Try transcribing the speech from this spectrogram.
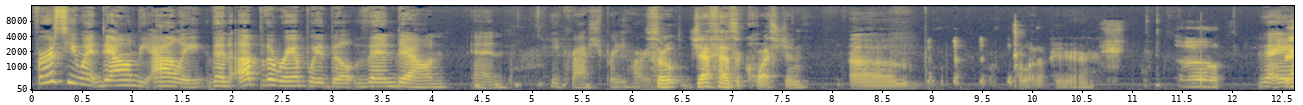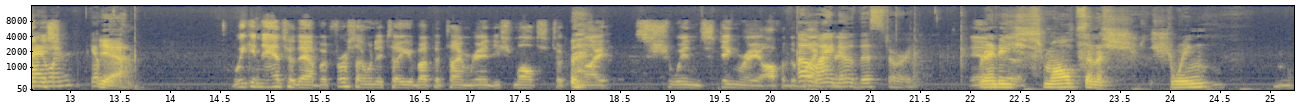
first he went down the alley, then up the ramp we had built, then down, and he crashed pretty hard. So Jeff has a question. Um, pull it up here. Oh, The AI Randy- one? Yep. Yeah. we can answer that, but first I want to tell you about the time Randy Schmaltz took my Schwinn Stingray off of the bike. Oh, bike. I ramp. know this story. And, Randy uh, Schmaltz and a sh- swing.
